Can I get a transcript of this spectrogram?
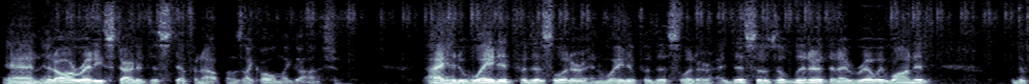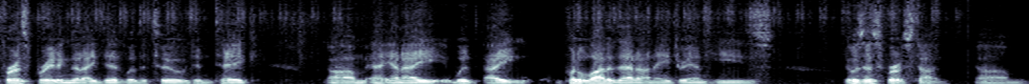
And had already started to stiffen up. I was like, oh my gosh. I had waited for this litter and waited for this litter. This was a litter that I really wanted. The first breeding that I did with the two didn't take. Um, and, and I would I put a lot of that on Adrian. He's it was his first time. Um,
